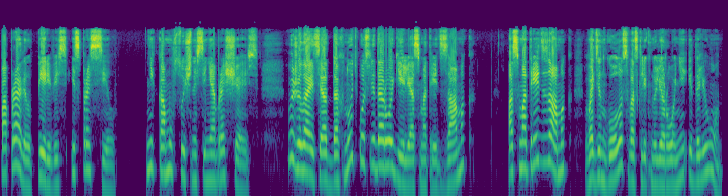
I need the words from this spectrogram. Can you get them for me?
Поправил перевесь и спросил, никому в сущности не обращаясь, «Вы желаете отдохнуть после дороги или осмотреть замок?» «Осмотреть замок!» — в один голос воскликнули Рони и Далеон.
